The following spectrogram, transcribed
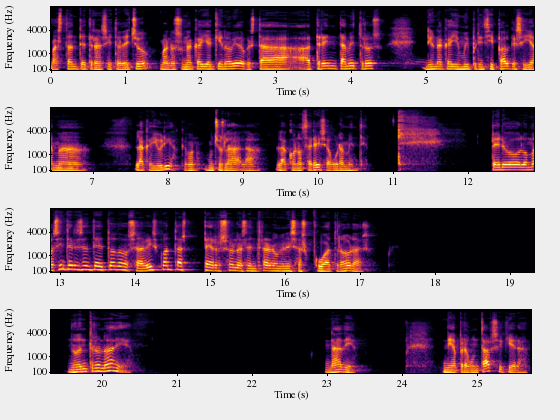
bastante tránsito. De hecho, bueno, es una calle aquí en Oviedo que está a 30 metros de una calle muy principal que se llama La Cayuría, que bueno, muchos la, la conoceréis seguramente. Pero lo más interesante de todo, ¿sabéis cuántas personas entraron en esas cuatro horas? No entró nadie. Nadie. Ni a preguntar siquiera.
